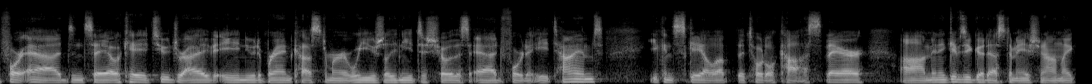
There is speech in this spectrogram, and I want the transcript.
for ads and say, okay, to drive a new to brand customer, we usually need to show this ad four to eight times. You can scale up the total cost there, um, and it gives you a good estimation on like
